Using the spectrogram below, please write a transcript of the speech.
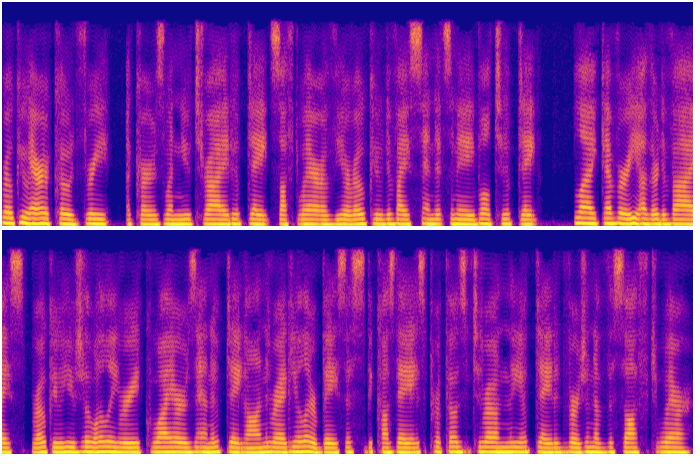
Roku error code 3 occurs when you try to update software of your Roku device and it's unable to update. Like every other device, Roku usually requires an update on a regular basis because they is proposed to run the updated version of the software.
